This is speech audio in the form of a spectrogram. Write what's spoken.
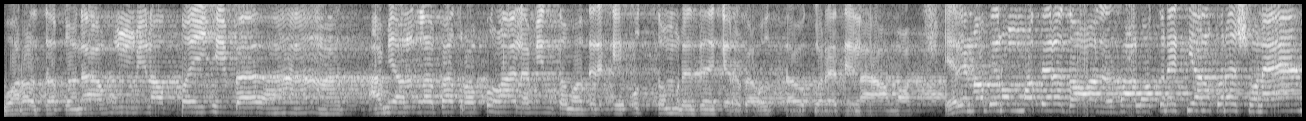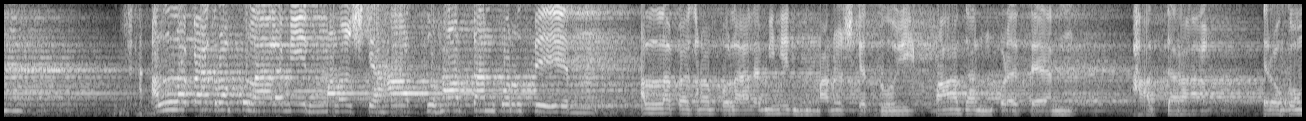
ওয়ারাযাকনাহুম আমি আল্লাহ পাক রব্বুল আলামিন তোমাদেরকে উত্তম রিজিকের ব্যবস্থাও করে দিলাম। এর নবীর উম্মতের দল ভালো করে খেয়াল করে শুনেন। আল্লাহ পাক রব্বুল আলামিন মানুষকে হাত দু হাত দান করছেন। আল্লাহ পাক রব্বুল আলামিন মানুষকে দুই পা দান করেছেন। হাত দ্বারা এরকম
